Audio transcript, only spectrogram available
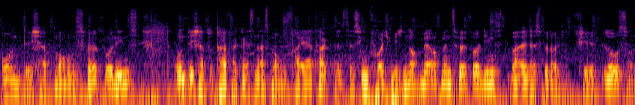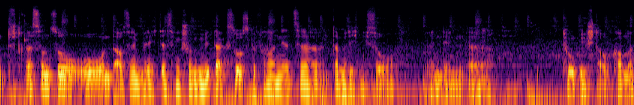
und ich habe morgen 12 Uhr Dienst und ich habe total vergessen, dass morgen Feiertag ist. Deswegen freue ich mich noch mehr auf meinen 12 Uhr Dienst, weil das bedeutet viel los und Stress und so und außerdem bin ich deswegen schon mittags losgefahren jetzt, äh, damit ich nicht so in den äh, Touri-Stau komme.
